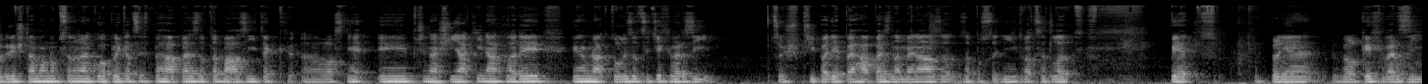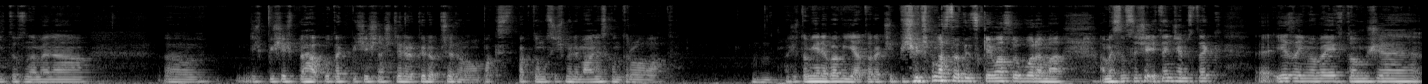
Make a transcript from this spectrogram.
eh, když tam mám napsanou nějakou aplikaci v PHP z databází, tak eh, vlastně i přináší nějaký náklady jenom na aktualizaci těch verzí, což v případě PHP znamená za, za posledních 20 let pět úplně velkých verzí, to znamená, když píšeš PHP, tak píšeš na 4 roky dopředu, no, pak, pak to musíš minimálně zkontrolovat. Mm-hmm. Takže to mě nebaví, já to radši píšu těma statickýma souborama a myslím si, že i ten Jamstack je zajímavý v tom, že eh,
